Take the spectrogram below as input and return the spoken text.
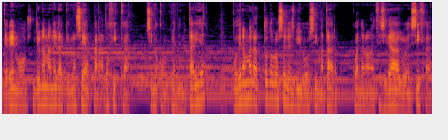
Debemos, de una manera que no sea paradójica, sino complementaria, poder amar a todos los seres vivos y matar, cuando la necesidad lo exija,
